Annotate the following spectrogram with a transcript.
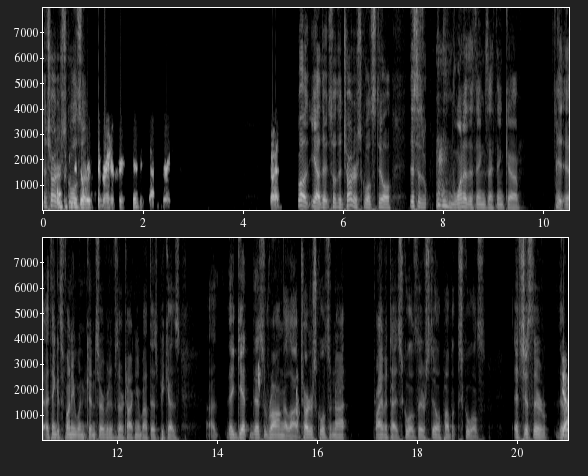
the charter schools the are to greater creativity. That's great. Go ahead. Well, yeah. The, so the charter schools still. This is one of the things I think. Uh, I think it's funny when conservatives are talking about this because uh, they get this wrong a lot. Charter schools are not privatized schools; they're still public schools. It's just they're they're yeah.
